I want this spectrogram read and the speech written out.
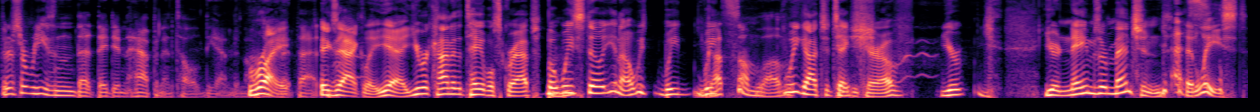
There's a reason that they didn't happen until the end. And I'll leave it right, at That exactly, yeah, you were kind of the table scraps, but we mm-hmm. still, you know, we we You we got some love. we got you taken Ish. care of. Your your names are mentioned Yes. at least.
